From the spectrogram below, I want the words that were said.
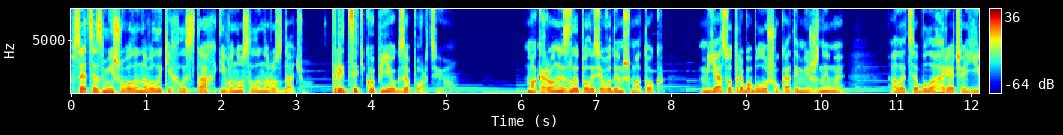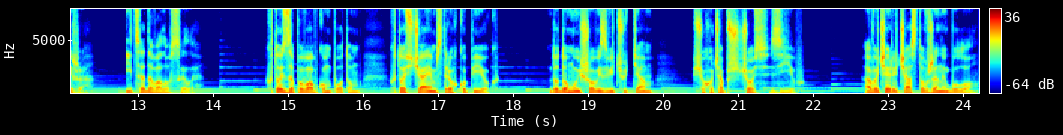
Все це змішували на великих листах і виносили на роздачу. 30 копійок за порцію. Макарони злипалися в один шматок, м'ясо треба було шукати між ними, але це була гаряча їжа, і це давало сили. Хтось запивав компотом, хтось чаєм з трьох копійок. Додому йшов із відчуттям, що хоча б щось з'їв. А вечері часто вже не було.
